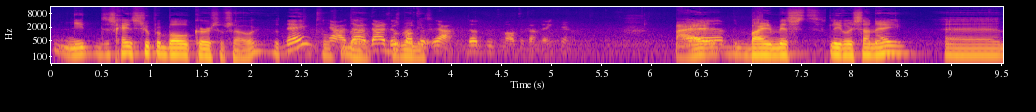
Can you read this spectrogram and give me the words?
Niet, het is geen Super Bowl curse of zo hoor. Dat- Nee? Ja, nee, daar, daar doe ik altijd, ja, dat doet me altijd aan denken. Ja. Maar Eh, Bayern mist Leroy Sané. ehm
